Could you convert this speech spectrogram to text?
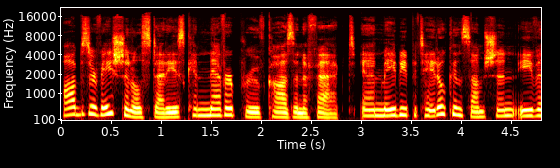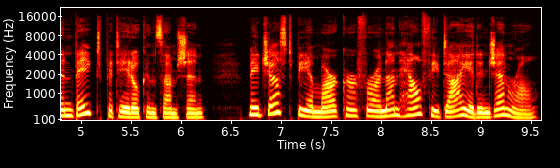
Observational studies can never prove cause and effect, and maybe potato consumption, even baked potato consumption, may just be a marker for an unhealthy diet in general.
